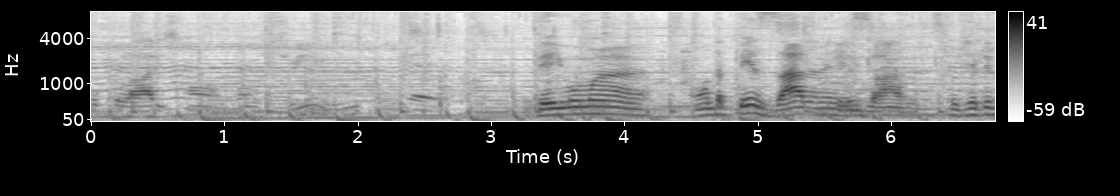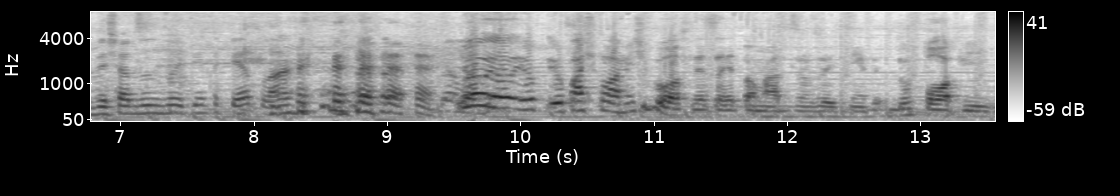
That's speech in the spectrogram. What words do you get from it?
populares com, com o streaming. Veio uma onda pesada, né? Pesado. Podia ter deixado os anos 80 quieto lá, né? Eu, eu, eu, eu particularmente gosto dessa retomada dos anos 80, do pop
